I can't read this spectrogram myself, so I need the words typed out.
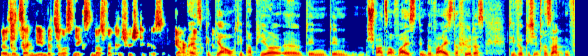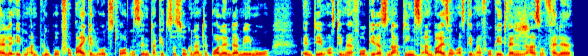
äh, sozusagen gehen wir zu was Nächsten, was wirklich wichtig ist. Gar gar, es gibt ja. auch die Papier, äh, den, den schwarz auf weiß, den Beweis dafür, dass die wirklich interessanten Fälle eben an Blue Book vorbeigelotst worden sind. Da gibt es das sogenannte Bolländer Memo, in dem aus dem hervorgeht, also eine Dienstanweisung, aus dem hervorgeht, wenn also Fälle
